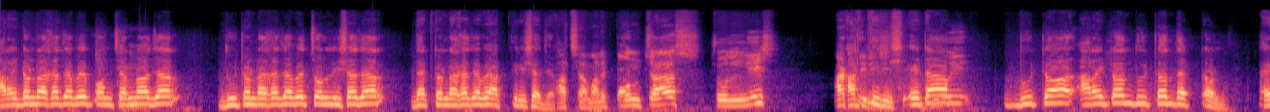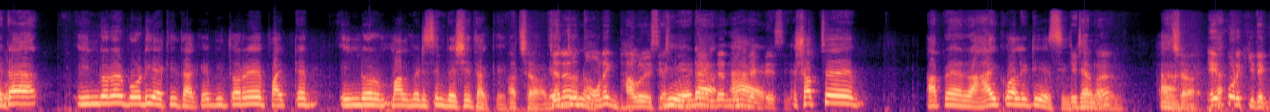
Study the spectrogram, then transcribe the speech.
আড়াই টন রাখা যাবে পঞ্চান্ন হাজার দুই টন রাখা যাবে চল্লিশ হাজার দেড় টন রাখা যাবে আটত্রিশ হাজার। আচ্ছা মানে পঞ্চাশ চল্লিশ আটত্রিশ। এটা দুই টন আড়াই টন দুই টন দেড় টন এটা ইনডোরের বডি একই থাকে ভিতরে ফাইভ টাইপ ইনডোর মাল মেডিসিন বেশি থাকে। আচ্ছা জেনারেল অনেক ভালো এসি এটা হ্যাঁ সবচেয়ে আপনার হাই কোয়ালিটি এসি এটা জেনারেল আচ্ছা এরপরে কি দেখব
